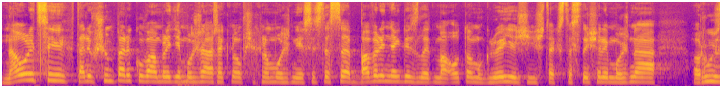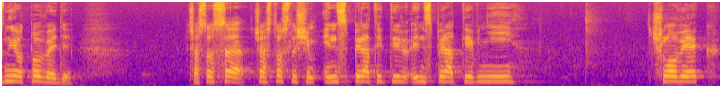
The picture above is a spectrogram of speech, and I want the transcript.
Na ulici, tady v Šumperku vám lidi možná řeknou všechno možné. Jestli jste se bavili někdy s lidma o tom, kdo je Ježíš, tak jste slyšeli možná různé odpovědi. Často, se, často slyším inspirativ, inspirativní člověk,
